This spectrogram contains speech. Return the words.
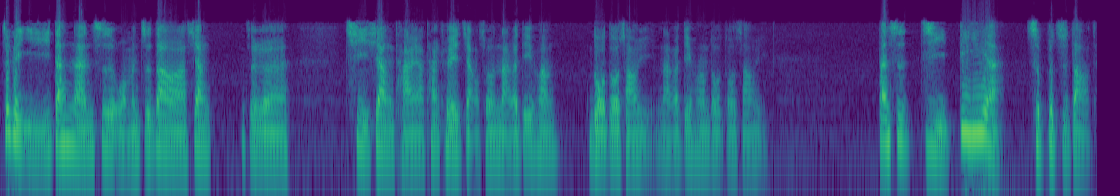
这个雨当然是我们知道啊，像这个气象台啊，它可以讲说哪个地方落多少雨，哪个地方落多少雨。但是几滴呀是不知道的，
